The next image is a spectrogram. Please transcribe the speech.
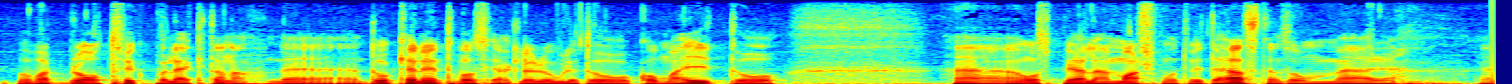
det har varit bra tryck på läktarna. Det, då kan det inte vara så jäkla roligt att komma hit och, och spela en match mot Vita Hästen som är Eh,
